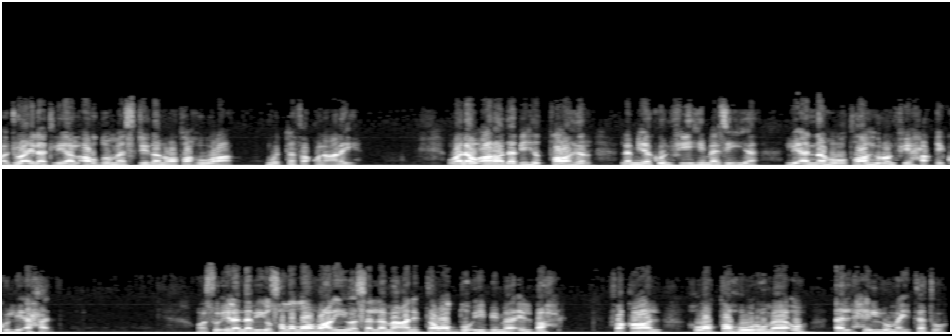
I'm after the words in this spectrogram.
وجعلت لي الأرض مسجدا وطهورا. متفق عليه. ولو أراد به الطاهر لم يكن فيه مزية لأنه طاهر في حق كل أحد. وسئل النبي صلى الله عليه وسلم عن التوضؤ بماء البحر فقال هو الطهور ماؤه الحل ميتته.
